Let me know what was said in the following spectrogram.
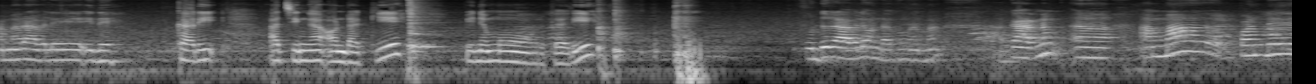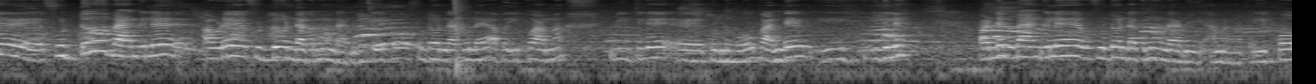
അമ്മ രാവിലെ ഇത് കറി അച്ചിങ്ങ ഉണ്ടാക്കി പിന്നെ മോര് കറി. ഫുഡ് രാവിലെ ഉണ്ടാക്കും അമ്മ. കാരണം അമ്മ പണ്ട് ഫുഡ് ബാങ്കിൽ അവിടെ ഫുഡ് ഉണ്ടാക്കുന്നുണ്ടായിരുന്നു. ചിലപ്പോൾ ഫുഡ് ഉണ്ടാക്കൂലേ. അപ്പോൾ ഇപ്പോൾ അമ്മ വീട്ടിൽ കൊണ്ടുപോകും. പണ്ട് ഈ ഇതിൽ പണ്ട് ബാങ്കിൽ ഫുഡ് ഉണ്ടാക്കുന്നുണ്ടായിരുന്നു അമ്മ. അപ്പോൾ ഇപ്പോൾ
